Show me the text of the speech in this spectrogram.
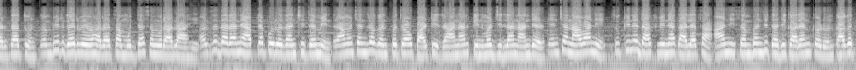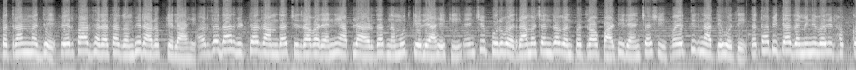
अर्जातून गंभीर गैरव्यवहाराचा मुद्दा समोर आला आहे. अर्जदाराने आपल्या पूर्वजांची जमीन रामचंद्र गणपतराव पाटील राहणार किनवट जिल्हा नांदेड यांच्या नावाने चुकीने दाखविण्यात आल्याचा आणि संबंधित अधिकाऱ्यांकडून कागदपत्रांमध्ये फेरफार झाल्याचा गंभीर आरोप केला आहे. अर्जदार विठ्ठल रामदास चिद्रावर यांनी आपल्या अर्जात नमूद केले आहे की त्यांचे पूर्वज रामचंद्र गणपतराव पाटील यांच्याशी वैयक्तिक नाते होते. तथापि त्या या जमिनीवरील हक्क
